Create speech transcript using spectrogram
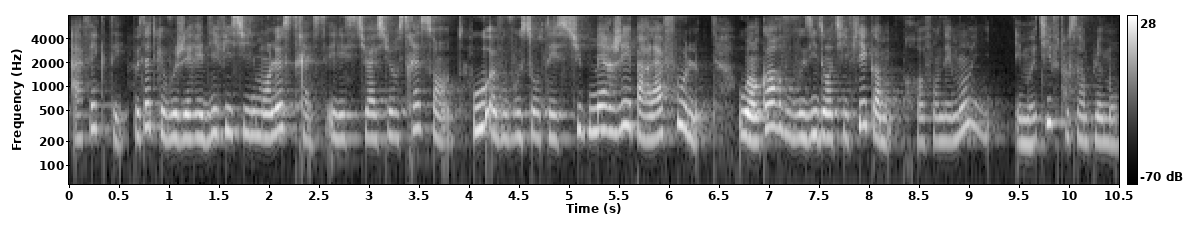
affecté. Peut-être que vous gérez difficilement le stress et les situations stressantes, ou vous vous sentez submergé par la foule, ou encore vous vous identifiez comme profondément émotif tout simplement,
